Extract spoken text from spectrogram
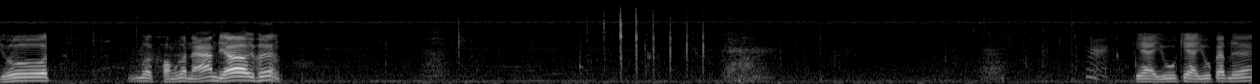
หยุด ลวดของลวดน้ำเดี๋ยวอย่เพิ่งแกอยู่แกอยู่แป๊บนึง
